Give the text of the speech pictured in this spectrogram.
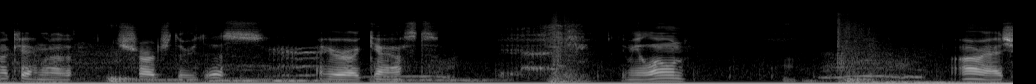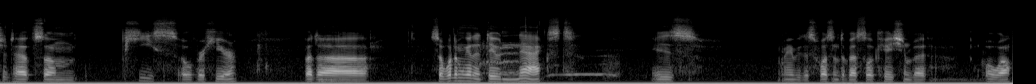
Okay, I'm gonna charge through this. I hear a ghast. Leave me alone. Alright, I should have some peace over here. But, uh, so what I'm gonna do next is, maybe this wasn't the best location, but, oh well.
